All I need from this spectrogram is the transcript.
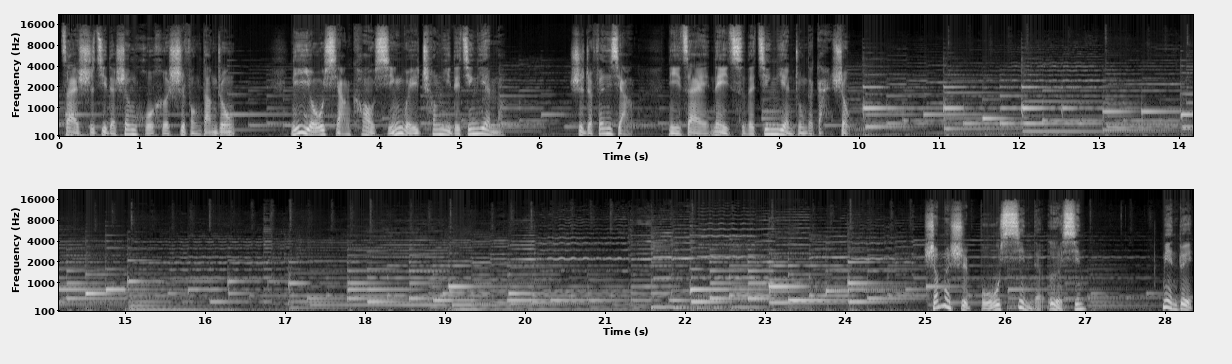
在实际的生活和侍奉当中，你有想靠行为称义的经验吗？试着分享。你在那次的经验中的感受？什么是不信的恶心？面对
